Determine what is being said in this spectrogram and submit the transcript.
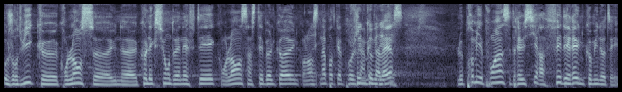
aujourd'hui, qu'on lance une collection de NFT, qu'on lance un stablecoin, qu'on lance n'importe quel projet, un metaverse, le premier point, c'est de réussir à fédérer une communauté.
